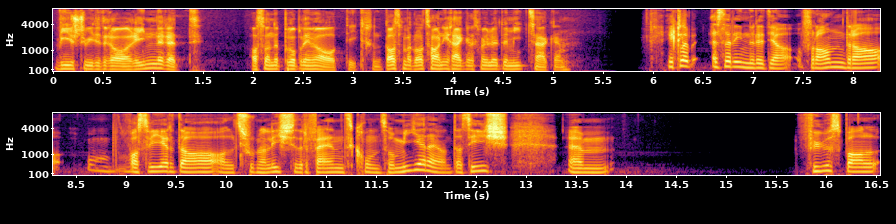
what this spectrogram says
wirst du wieder daran erinnert, an so eine Problematik. Und das, das wollte ich eigentlich damit sagen. Ich glaube, es erinnert ja vor allem daran, was wir da als Journalisten oder Fans konsumieren. Und das ist ähm, Fußball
